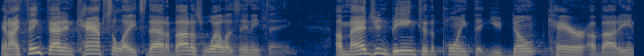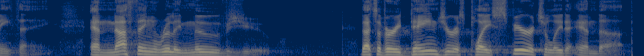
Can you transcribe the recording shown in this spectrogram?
And I think that encapsulates that about as well as anything. Imagine being to the point that you don't care about anything and nothing really moves you. That's a very dangerous place spiritually to end up.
